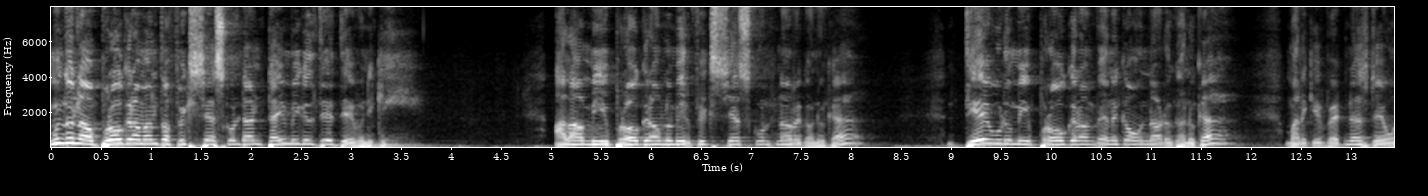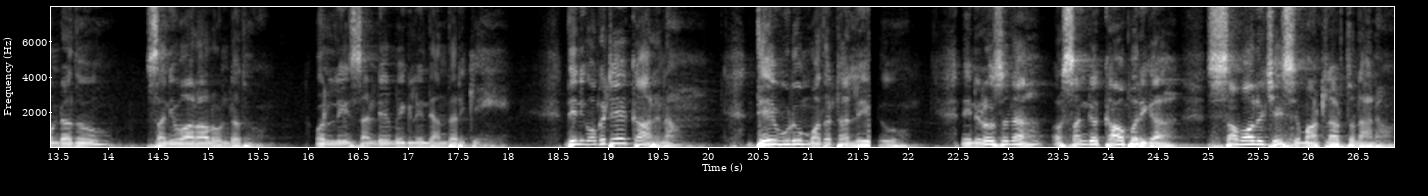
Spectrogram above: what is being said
ముందు నా ప్రోగ్రామ్ అంతా ఫిక్స్ చేసుకుంటాను టైం మిగిలితే దేవునికి. అలా మీ ప్రోగ్రాంలు మీరు ఫిక్స్ చేసుకుంటున్నారు కనుక దేవుడు మీ ప్రోగ్రాం వెనుక ఉన్నాడు కనుక మనకి వెడ్నెస్డే ఉండదు. శనివారాలు ఉండదు. ఓన్లీ సండే మిగిలింది అందరికీ. దీనికి ఒకటే కారణం. దేవుడు మొదట లేడు. నేను ఈరోజున రోజున సంఘ కాపరిగా సవాలు చేసి మాట్లాడుతున్నాను.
